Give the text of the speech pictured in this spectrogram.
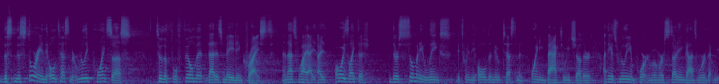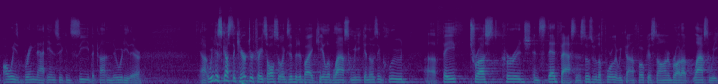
this, this story in the Old Testament really points us to the fulfillment that is made in Christ. And that's why I, I always like to there's so many links between the Old and New Testament pointing back to each other. I think it's really important when we're studying God's Word that we always bring that in so you can see the continuity there. Uh, we discussed the character traits also exhibited by Caleb last week, and those include uh, faith, trust, courage, and steadfastness. Those were the four that we kind of focused on and brought up last week.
